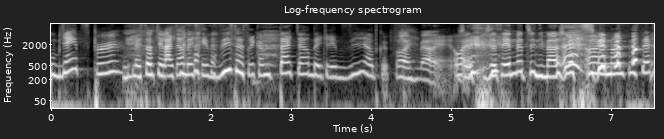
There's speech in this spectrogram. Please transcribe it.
Ou bien tu peux, mais sauf que la carte de crédit, ça serait comme ta carte de crédit, en tout cas. Ouais, ben, ouais. j'essayais de mettre une image là-dessus. ouais, non, c'est ça.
